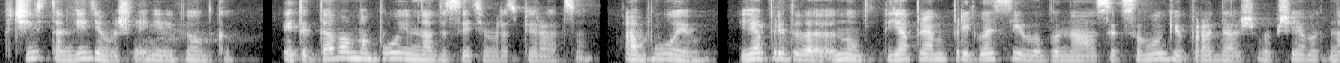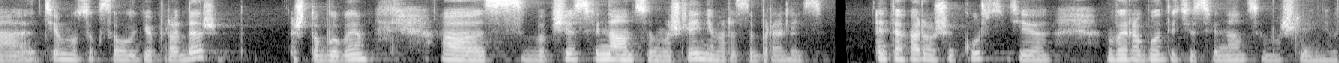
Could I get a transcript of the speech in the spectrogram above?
В чистом виде мышление ребенка. И тогда вам обоим надо с этим разбираться. Обоим. Я, предла... ну, я прям пригласила бы на сексологию продаж, вообще вот на тему сексологии продаж, чтобы вы а, с, вообще с финансовым мышлением разобрались. Это хороший курс, где вы работаете с финансовым мышлением.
